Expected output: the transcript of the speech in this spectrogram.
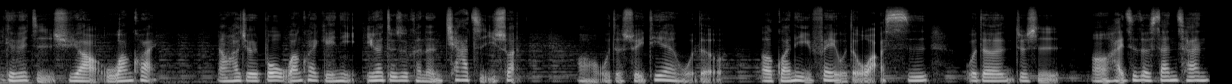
一个月只需要五万块，然后他就会拨五万块给你，因为就是可能掐指一算，哦，我的水电、我的呃管理费、我的瓦斯、我的就是呃孩子的三餐，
